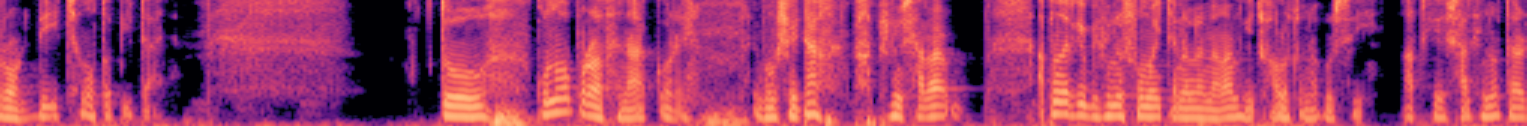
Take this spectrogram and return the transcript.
রড দিয়ে ইচ্ছা মতো পিটায়। তো কোনো অপরাধ না করে। এবং সেটা সারা, আপনাদেরকে বিভিন্ন সময় চ্যানেলে নানান কিছু আলোচনা করছি। আজকে স্বাধীনতার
